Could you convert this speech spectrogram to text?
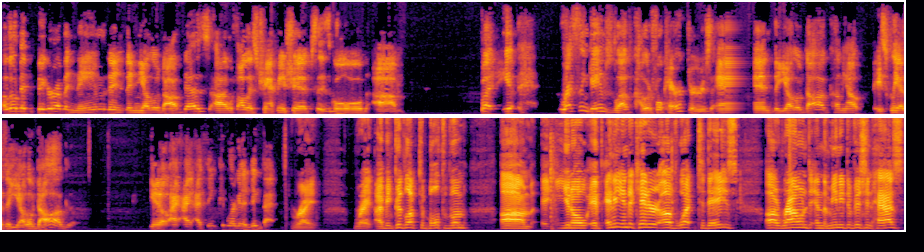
a little bit bigger of a name than than Yellow Dog does, uh, with all his championships, his gold. Um, but it, wrestling games love colorful characters, and and the Yellow Dog coming out basically as a yellow dog. You know, I, I, I think people are going to dig that. Right, right. I mean, good luck to both of them. Um, you know, if any indicator of what today's uh, round in the mini division has,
